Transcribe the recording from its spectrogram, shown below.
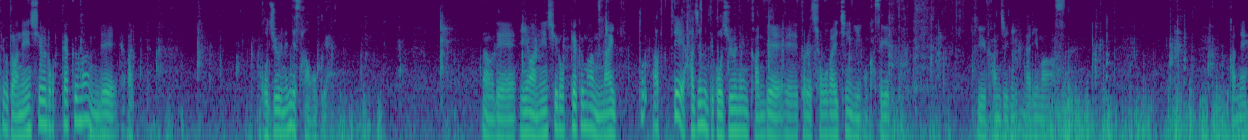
てことは年収600万であ50年で3億円。なので今年収600万ないとあって初めて50年間で、えー、とりあえず障害賃金を稼げるという感じになります。かね。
